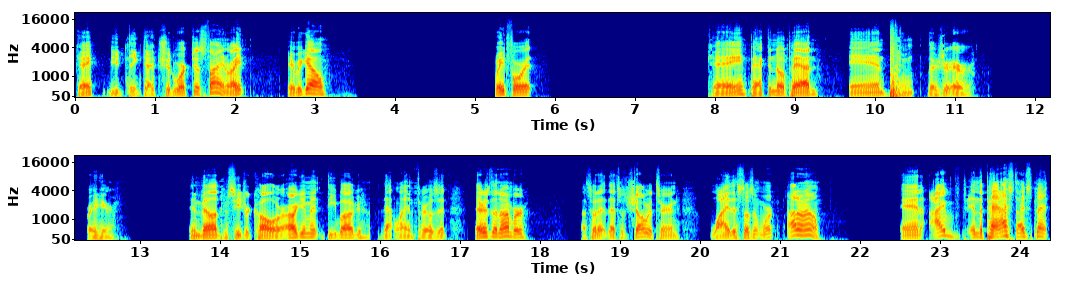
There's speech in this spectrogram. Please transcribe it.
Okay, you'd think that should work just fine, right? Here we go. Wait for it. Okay, back to Notepad, and boom, there's your error right here. Invalid procedure call or argument, debug, that line throws it. There's the number. That's what it, that's what shell returned. Why this doesn't work, I don't know. And I've in the past I've spent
